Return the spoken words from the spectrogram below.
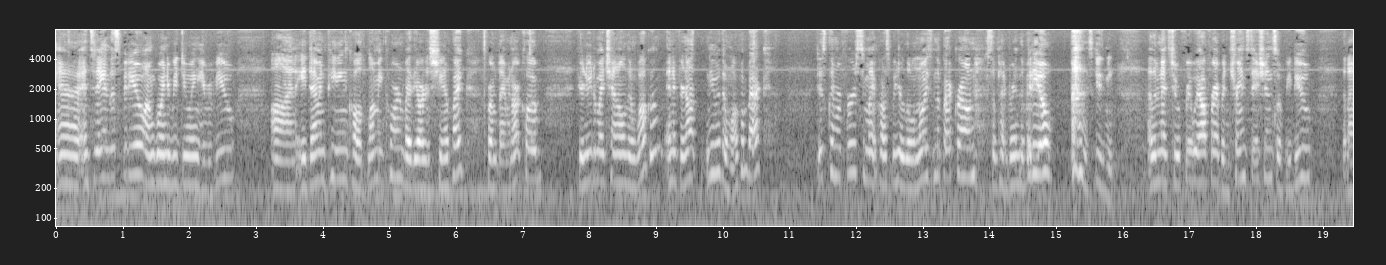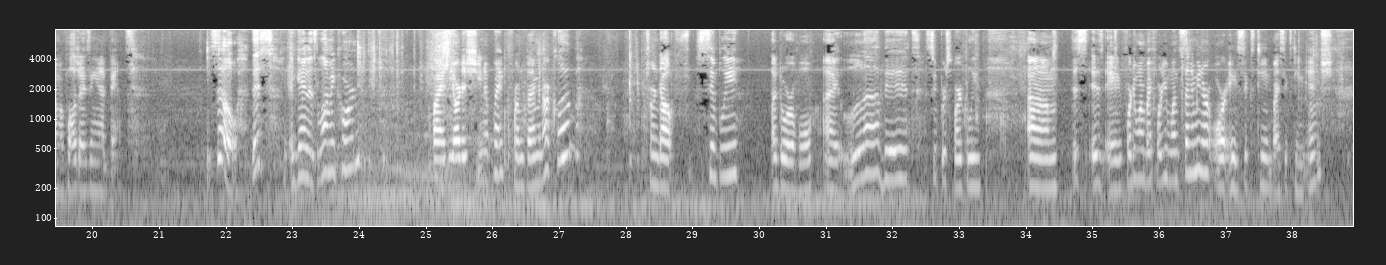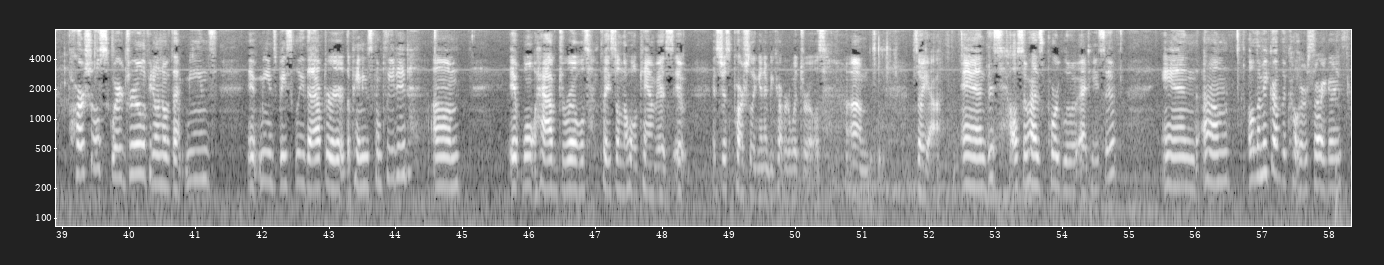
Uh, today in this video I'm going to be doing a review on a diamond painting called Llamicorn by the artist Sheena Pike from Diamond Art Club. If you're new to my channel then welcome and if you're not new then welcome back. Disclaimer first, you might possibly hear a little noise in the background sometime during the video. Excuse me. I live next to a freeway off-ramp and train station so if you do then I'm apologizing in advance. So this again is Llamicorn by the artist Sheena Pike from Diamond Art Club. Turned out simply adorable. I love it. Super sparkly. Um, this is a 41 by 41 centimeter or a 16 by 16 inch partial square drill. If you don't know what that means, it means basically that after the painting is completed, um, it won't have drills placed on the whole canvas. It, it's just partially going to be covered with drills. Um, so yeah, and this also has pour glue adhesive. And, um, oh, let me grab the colors. Sorry, guys.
